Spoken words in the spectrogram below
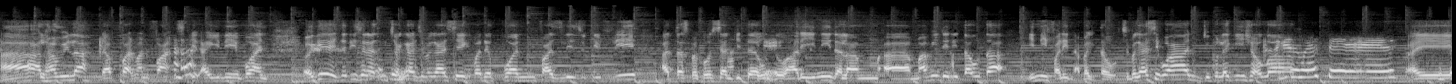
Ah, Alhamdulillah dapat manfaat sikit hari ni puan. Okey, jadi saya nak ucapkan terima kasih kepada Puan Fazli Zulkifli atas perkongsian kita Okey. untuk hari ini dalam uh, Mami Daddy Tahu Tak. Ini Falid nak bagi tahu. Terima kasih puan. Jumpa lagi insya-Allah. Terima kasih Baik.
